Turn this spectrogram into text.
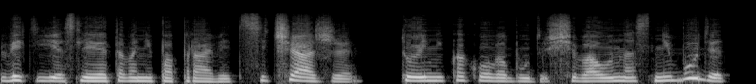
ведь если этого не поправить сейчас же, то и никакого будущего у нас не будет.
